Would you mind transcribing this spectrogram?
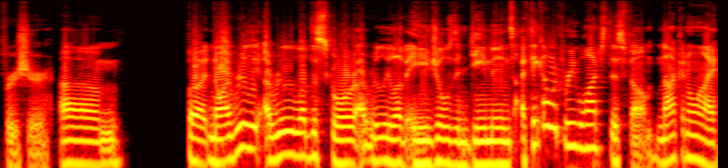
for sure. Um, but no, I really I really love the score. I really love Angels and Demons. I think I would rewatch this film. Not gonna lie,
